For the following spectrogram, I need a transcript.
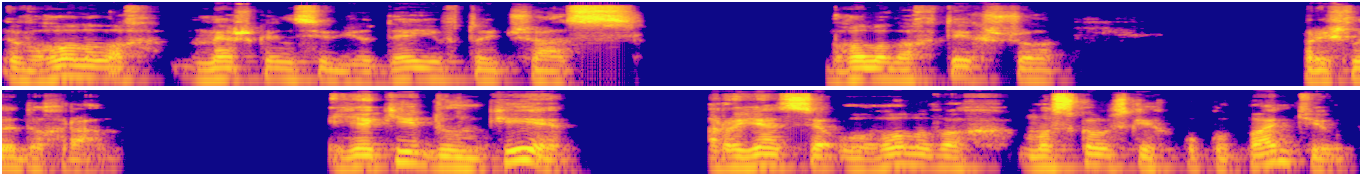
в головах мешканців юдеїв в той час, в головах тих, що прийшли до храму? Які думки рояться у головах московських окупантів,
